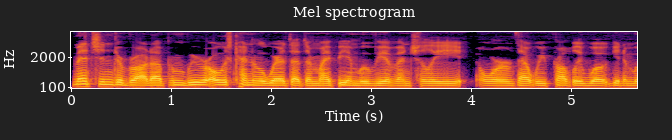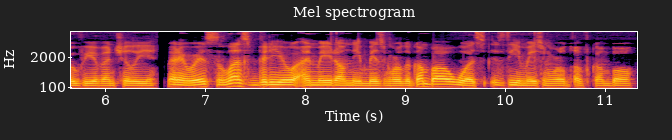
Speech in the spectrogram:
mentioned or brought up, and we were always kind of aware that there might be a movie eventually, or that we probably will get a movie eventually. But anyways, the last video I made on The Amazing World of Gumball was Is The Amazing World of Gumball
